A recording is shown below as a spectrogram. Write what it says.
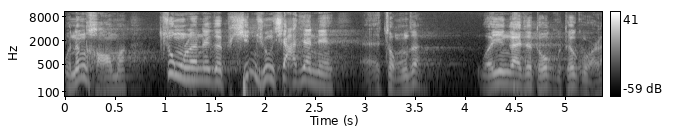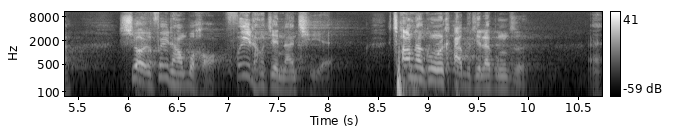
我能好吗？种了那个贫穷下贱的呃种子，我应该是得得果了，效益非常不好，非常艰难企业，常常工人开不起来工资，哎，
